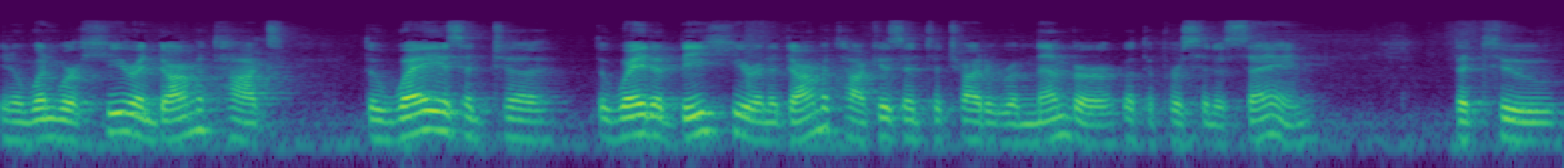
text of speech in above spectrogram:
you know, when we're here in Dharma talks, the way isn't to the way to be here in a Dharma talk isn't to try to remember what the person is saying, but to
